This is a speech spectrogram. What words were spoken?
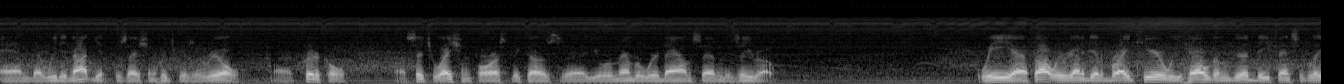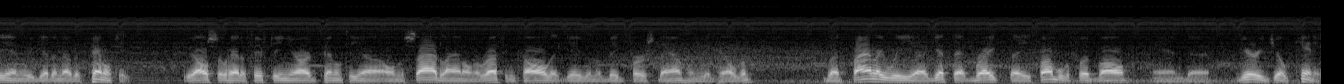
And uh, we did not get possession, which was a real uh, critical uh, situation for us because uh, you'll remember we're down 7 to 0. We uh, thought we were going to get a break here. We held them good defensively, and we get another penalty. We also had a 15-yard penalty uh, on the sideline on a roughing call that gave them a big first down when we had held them. But finally, we uh, get that break. They fumble the football, and uh, Gary Joe Kinne,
